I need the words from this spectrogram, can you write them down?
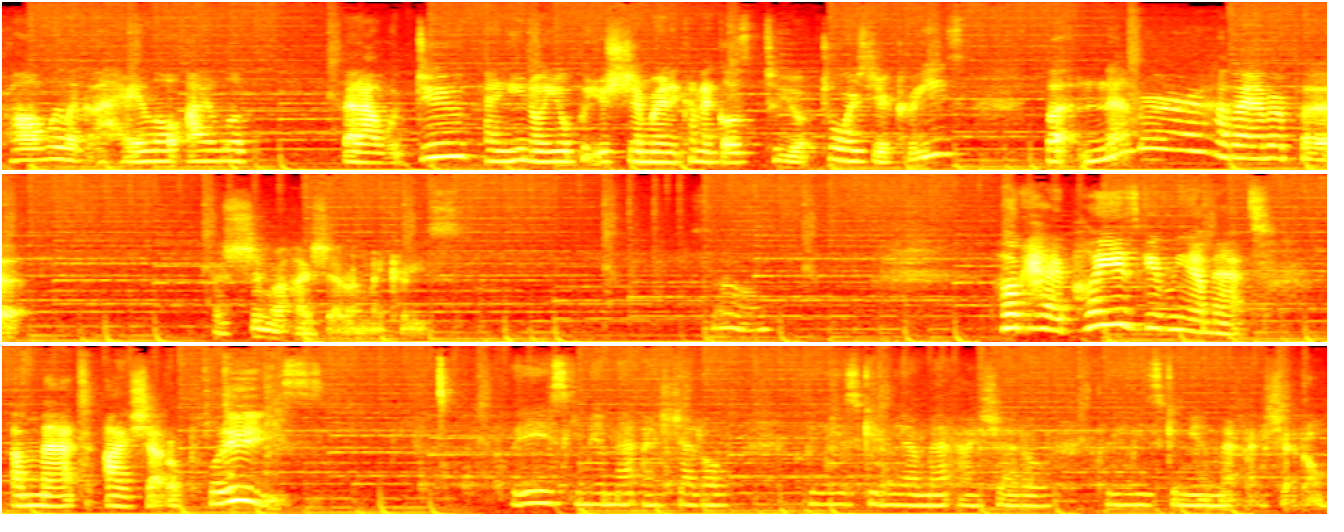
probably like a halo eye look that I would do. And you know, you'll put your shimmer and it kind of goes to your towards your crease. but never have I ever put a shimmer eyeshadow in my crease. So, okay, please give me a matte, a matte eyeshadow, please. Please give me a matte eyeshadow. Please give me a matte eyeshadow. Please give me a matte eyeshadow.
